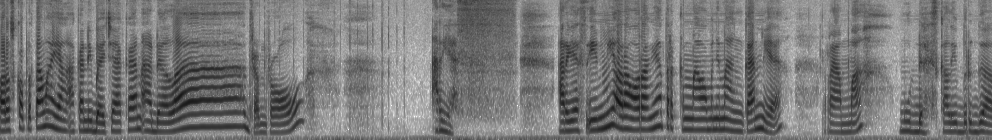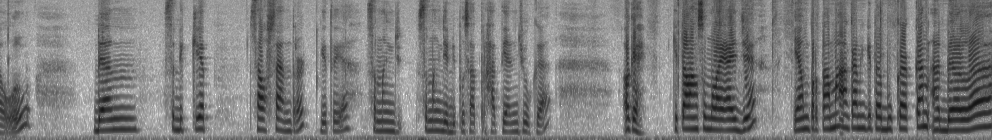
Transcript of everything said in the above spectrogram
horoskop pertama yang akan dibacakan adalah drum roll. Aries. Aries ini orang-orangnya terkenal menyenangkan ya, ramah, mudah sekali bergaul dan sedikit self-centered gitu ya. Seneng seneng jadi pusat perhatian juga. Oke, kita langsung mulai aja. Yang pertama akan kita bukakan adalah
